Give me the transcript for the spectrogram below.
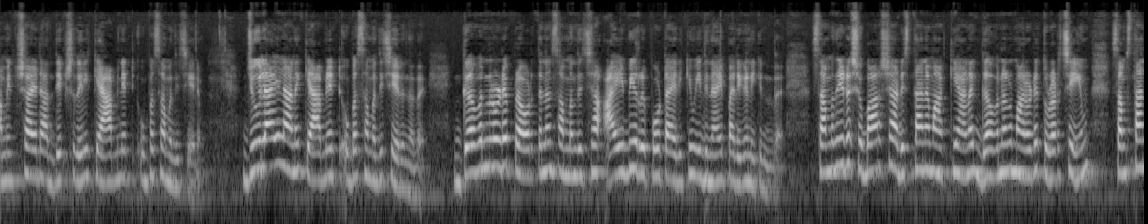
അമിത്ഷായുടെ അധ്യക്ഷതയിൽ ക്യാബിനറ്റ് ഉപസമിതി ചേരും. ജൂലൈയിലാണ് ക്യാബിനറ്റ് ഉപസമിതി ചേരുന്നത്. ഗവർണറുടെ പ്രവർത്തനം സംബന്ധിച്ച ഐ ബി റിപ്പോർട്ടായിരിക്കും ഇതിനായി പരിഗണിക്കുന്നത്. സമിതിയുടെ ശുപാർശ അടിസ്ഥാനമാക്കിയാണ് ഗവർണർമാരുടെ തുടർച്ചയും സംസ്ഥാന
